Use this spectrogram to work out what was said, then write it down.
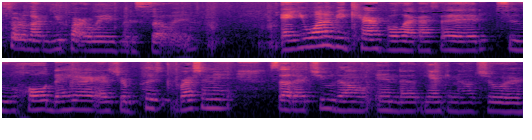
sort of like a U-part wig but it's sewn and you want to be careful like I said to hold the hair as you're push brushing it so that you don't end up yanking out your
